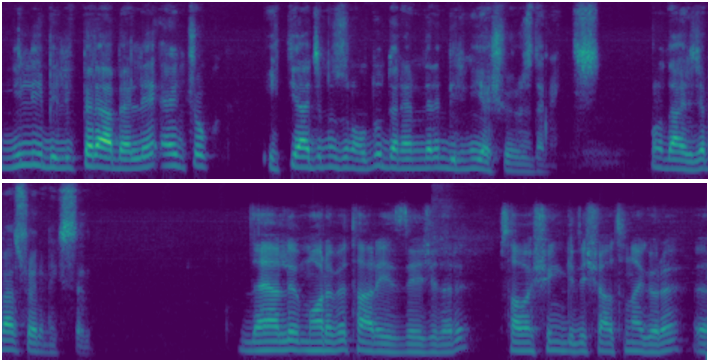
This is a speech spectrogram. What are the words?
milli birlik beraberliğe en çok ihtiyacımızın olduğu dönemlerin birini yaşıyoruz demektir. Bunu da ayrıca ben söylemek istedim. Değerli Muharebe Tarihi izleyicileri, savaşın gidişatına göre e,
